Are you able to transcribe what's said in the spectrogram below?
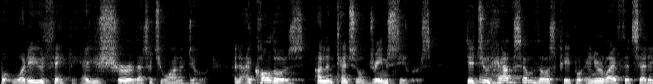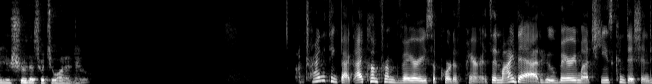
What, what are you thinking? Are you sure that's what you want to do? And I call those unintentional dream stealers. Did you have some of those people in your life that said, Are you sure that's what you want to do? I'm trying to think back. I come from very supportive parents. And my dad, who very much he's conditioned,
